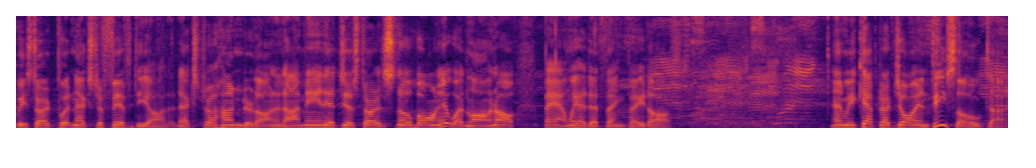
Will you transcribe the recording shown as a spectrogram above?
We started putting extra 50 on it, extra 100 on it. I mean, it just started snowballing. It wasn't long at all. Bam, we had that thing paid off. And we kept our joy and peace the whole time.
